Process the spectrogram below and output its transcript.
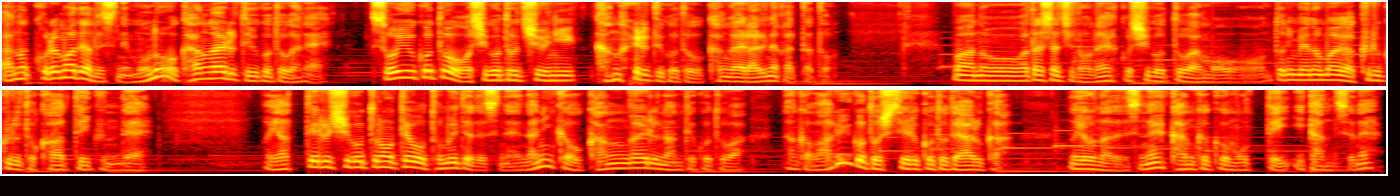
あのこれまではですねものを考えるということがねそういうことを仕事中に考えるということを考えられなかったと。まあ、あの私たちのねこう仕事はもう本当に目の前がくるくると変わっていくんでやってる仕事の手を止めてですね何かを考えるなんてことはなんか悪いことをしていることであるかのようなですね感覚を持っていたんですよね。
